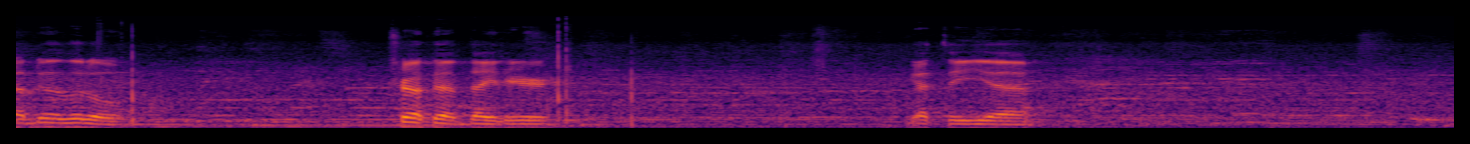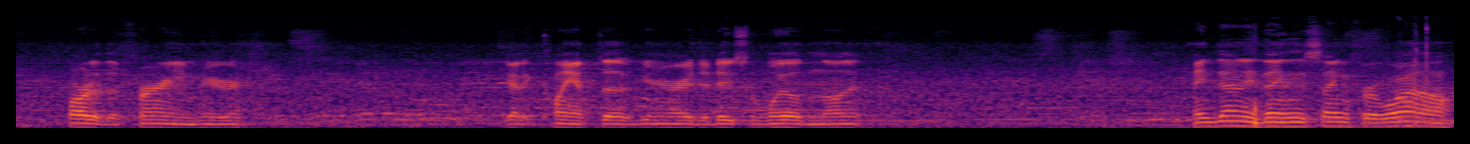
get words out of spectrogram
I'll do a little truck update here. Got the uh, part of the frame here. Got it clamped up, getting ready to do some welding on it. Ain't done anything this thing for a while.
